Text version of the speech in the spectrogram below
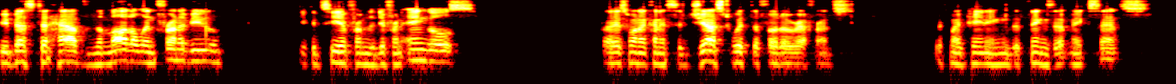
It'd be best to have the model in front of you. You can see it from the different angles. But I just want to kind of suggest with the photo reference, with my painting, the things that make sense.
